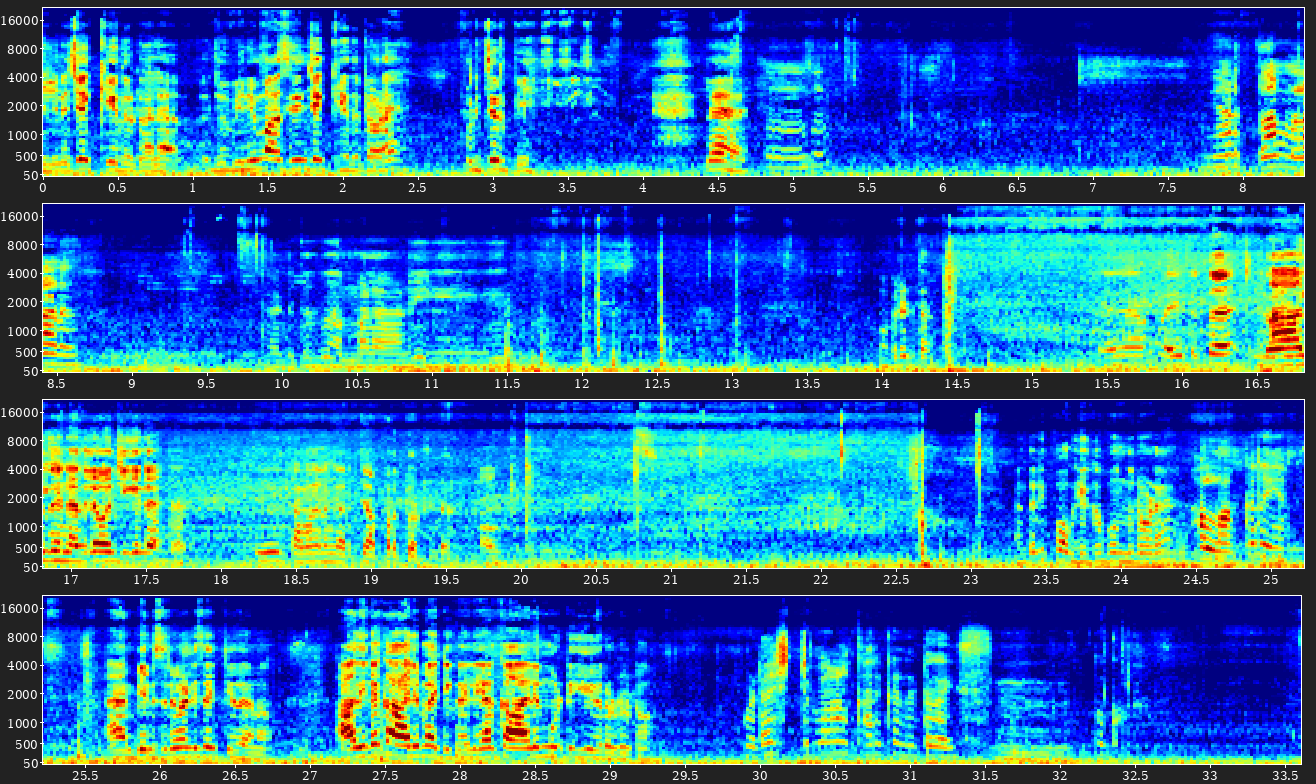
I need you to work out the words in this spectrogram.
ഇതിനെ ചെക്ക് ചെയ്തിട്ടോ? അല്ല ജുബിനും വാസിനും ചെക്ക് ചെയ്തിട്ടോ അവിടെ? പിടിച്ചിർത്തി. അല്ലേ അടുത്ത നമ്മളാണ്. അടുത്തത് നമ്മളാണ്? വൈകിട്ടത്തെ ലോഞ്ചിങ്ങിന്റെ. ഈ കമാനം കറച്ച് അപ്പുറത്തോട്ടിട്ട് ഓക്കെ. എന്താ ഈ പുകയൊക്കെ പൊന്നിട്ട് അവിടെ? അള്ളാക്കറിയാം. ആംബിയൻസിന് വേണ്ടി സെറ്റ് ചെയ്താണോ അതിന്റെ കാൽ മാറ്റിക്ക അല്ലെങ്കിൽ ആ കാലും കൂട്ടി കീറോട്ട് കേട്ടോ ഇവിടെ ഇഷ്ടമുള്ള ആൾക്കാരൊക്കെ ഉണ്ട് ഗൈസ്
